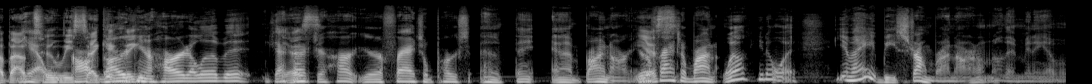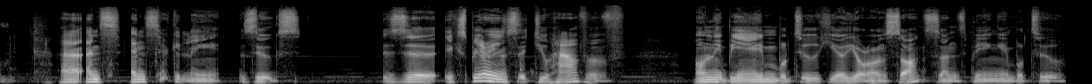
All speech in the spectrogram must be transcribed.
about who we guard, psychically. guard your heart a little bit. You got to Yes. guard your heart. You're a fragile person. Uh, thing, uh, Brinar. You're Yes. a fragile Brinar. Well, you know what? You may be strong Brinar. I don't know that many of them. Uh, and and secondly, Zooks, the experience that you have of only being able to hear your own thoughts and being able to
